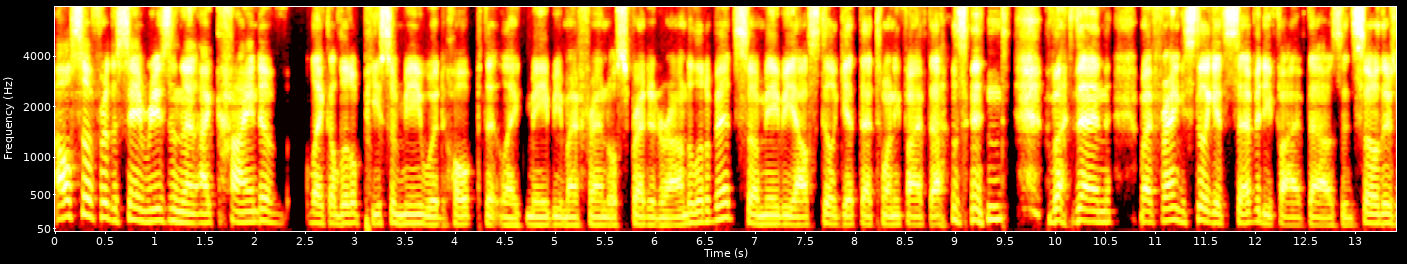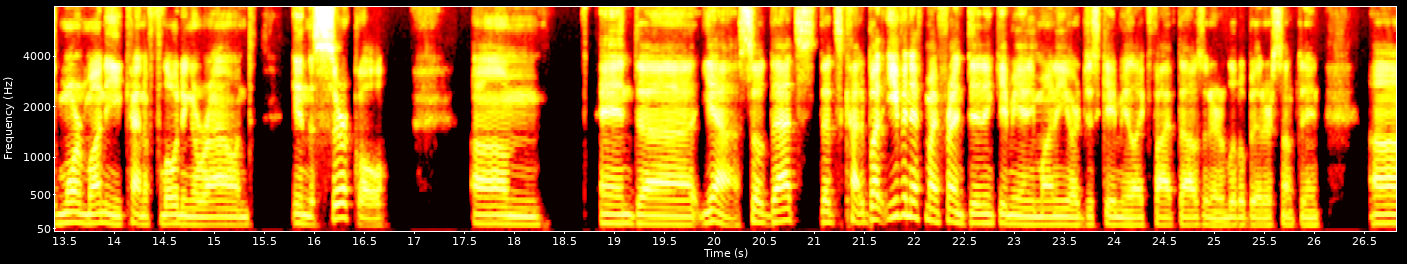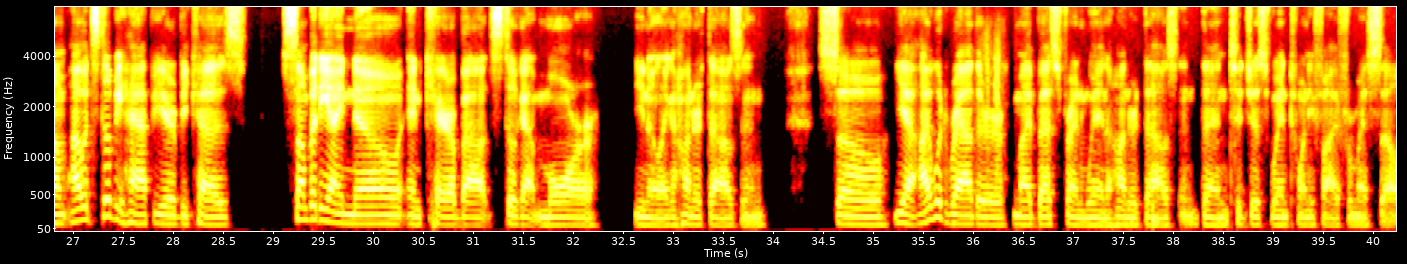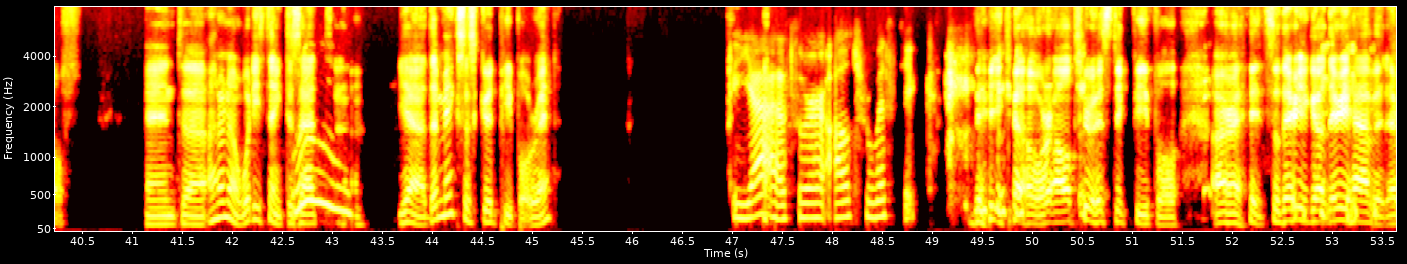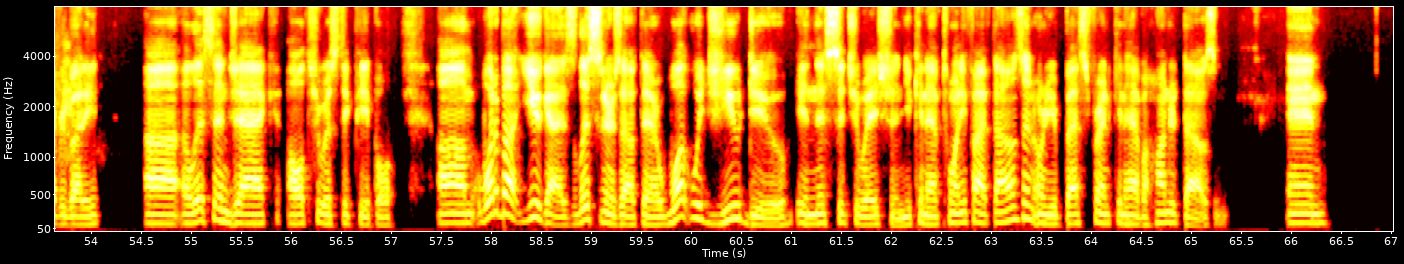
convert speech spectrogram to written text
also for the same reason that I kind of like a little piece of me would hope that like maybe my friend will spread it around a little bit. So maybe I'll still get that 25,000, but then my friend still gets 75,000. So there's more money kind of floating around in the circle. Um, and uh yeah so that's that's kind of but even if my friend didn't give me any money or just gave me like 5000 or a little bit or something um i would still be happier because somebody i know and care about still got more you know like a hundred thousand. So yeah i would rather my best friend win a hundred thousand than to just win 25 for myself. And uh i don't know. What do you think? Does that uh, yeah that makes us good people right Yes, we're altruistic. There you go. We're altruistic people. All right. So there you go. There you have it, everybody. Uh, Alyssa and Jack, altruistic people. Um, what about you guys, listeners out there? What would you do in this situation? You can have 25,000 or your best friend can have 100,000. And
